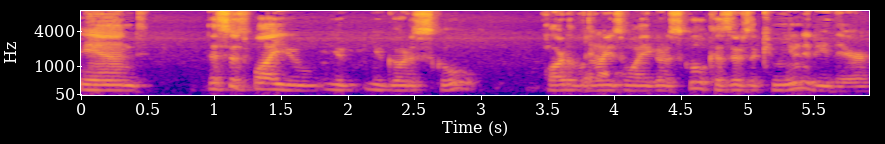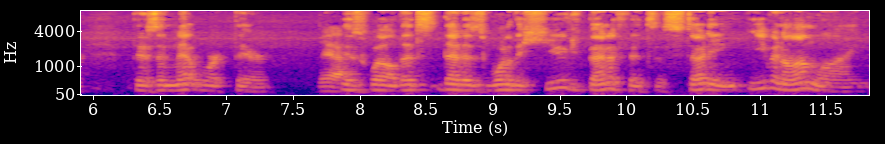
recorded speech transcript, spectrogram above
and this is why you you you go to school. Part of the Yeah. reason why you go to school because there's a community there, there's a network there Yeah. as well. That's that is one of the huge benefits of studying, even online,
